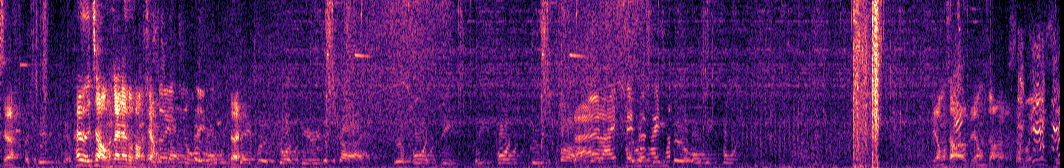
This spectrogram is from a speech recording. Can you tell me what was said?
是啊，还有一只好像在那个方向。对。来来，开车开车。不用找了，不用找了。什么意思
